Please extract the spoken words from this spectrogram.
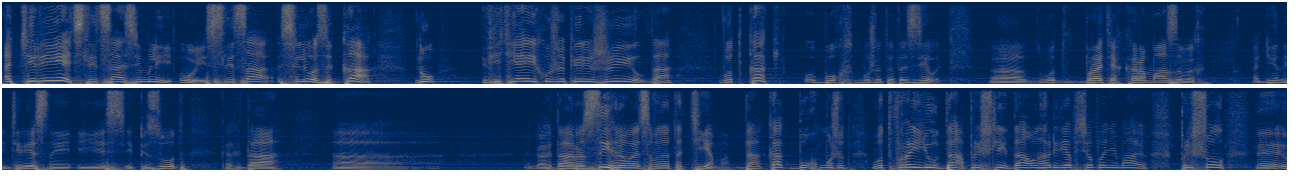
оттереть с лица земли, ой, с лица слезы? Как? Ну, ведь я их уже пережил, да. Вот как Бог может это сделать? А, вот в «Братьях Карамазовых» один интересный есть эпизод – когда, а, когда разыгрывается вот эта тема, да, как Бог может, вот в раю, да, пришли, да, он говорит, я все понимаю, пришел э,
